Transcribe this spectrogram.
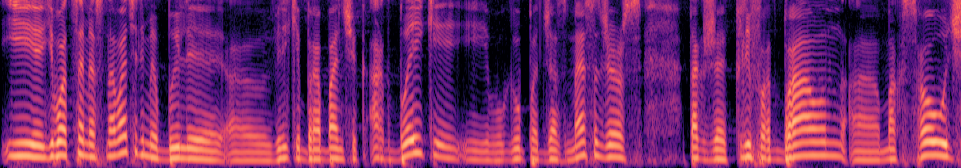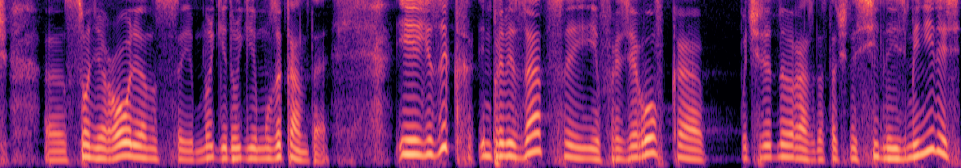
И его отцами-основателями были э, великий барабанщик Арт Блейки и его группа Jazz Messengers, также Клиффорд Браун, э, Макс Роуч, э, Сони Роллинс и многие другие музыканты. И язык импровизации и фразировка в очередной раз достаточно сильно изменились.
